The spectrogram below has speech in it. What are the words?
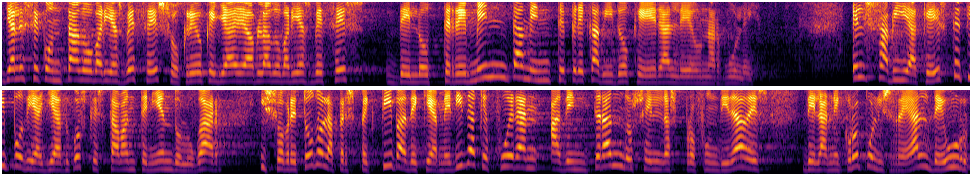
Ya les he contado varias veces, o creo que ya he hablado varias veces, de lo tremendamente precavido que era Leonard Bulley. Él sabía que este tipo de hallazgos que estaban teniendo lugar y sobre todo la perspectiva de que a medida que fueran adentrándose en las profundidades de la necrópolis real de Ur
